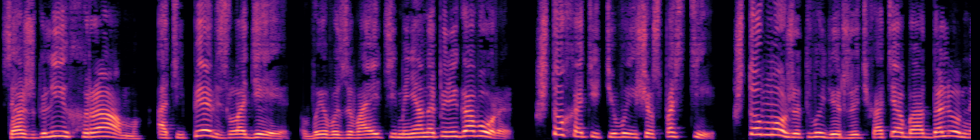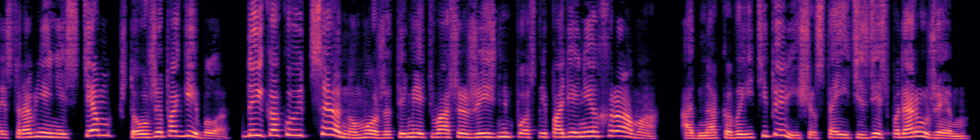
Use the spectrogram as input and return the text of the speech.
сожгли храм. А теперь, злодеи, вы вызываете меня на переговоры. Что хотите вы еще спасти? Что может выдержать хотя бы отдаленное сравнение с тем, что уже погибло? Да и какую цену может иметь ваша жизнь после падения храма? Однако вы и теперь еще стоите здесь под оружием.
